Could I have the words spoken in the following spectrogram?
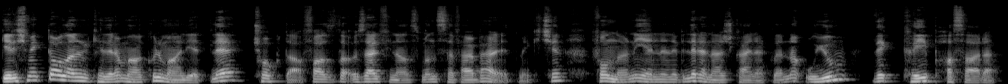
Gelişmekte olan ülkelere makul maliyetle çok daha fazla özel finansmanı seferber etmek için fonlarını yenilenebilir enerji kaynaklarına uyum ve kayıp hasara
